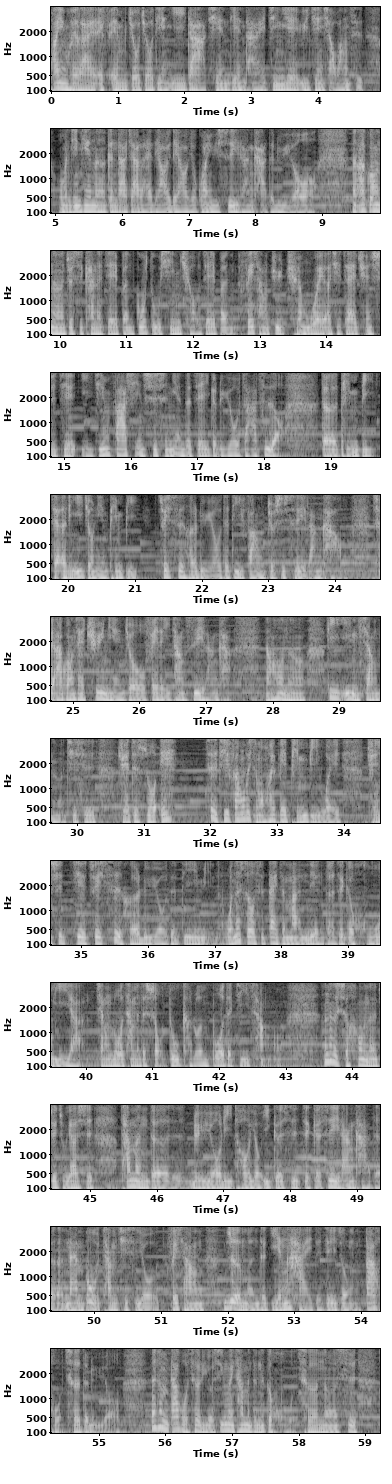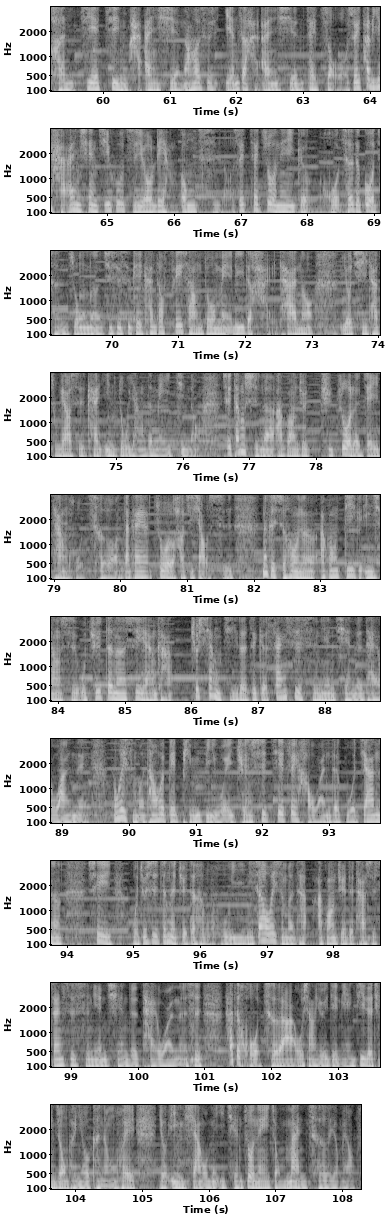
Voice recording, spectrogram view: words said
欢迎回来 FM 九九点一大千电台，今夜遇见小王子。我们今天呢，跟大家来聊一聊有关于斯里兰卡的旅游哦。那阿光呢，就是看了这一本《孤独星球》这一本非常具权威，而且在全世界已经发行四十年的这一个旅游杂志哦的评比，在二零一九年评比。最适合旅游的地方就是斯里兰卡，所以阿光在去年就飞了一趟斯里兰卡，然后呢，第一印象呢，其实觉得说，诶，这个地方为什么会被评比为全世界最适合旅游的第一名呢？我那时候是带着满脸的这个狐疑啊，降落他们的首都可伦坡的机场哦，那那个时候呢，最主要是他们的旅游里头有一个是这个斯里兰卡的南部，他们其实有非常热门的沿海的这一种搭火车的旅游。那他们搭火车旅游是因为他们的那个火车呢是很接近海岸线，然后是沿着海岸线在走，所以它离海岸线几乎只有两公尺哦。所以在坐那一个火车的过程中呢，其实是可以看到非常多美丽的海滩哦，尤其他主要是看印度洋的美景哦。所以当时呢，阿光就去坐了这一趟火车哦，大概坐了好几小时。那个时候呢，阿光第一个印象是，我觉得呢，斯里兰卡。就像极了这个三四十年前的台湾呢，那为什么它会被评比为全世界最好玩的国家呢？所以我就是真的觉得很狐疑。你知道为什么他阿光觉得它是三四十年前的台湾呢？是它的火车啊，我想有一点年纪的听众朋友可能会有印象，我们以前坐那一种慢车有没有？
